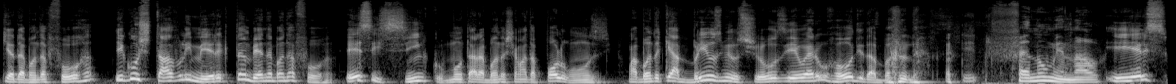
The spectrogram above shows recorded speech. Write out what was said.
que é da banda Forra, e Gustavo Limeira, que também é da banda Forra. Esses cinco montaram a banda chamada Polo 11, uma banda que abriu os meus shows e eu era o road da banda. Fenomenal. E eles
